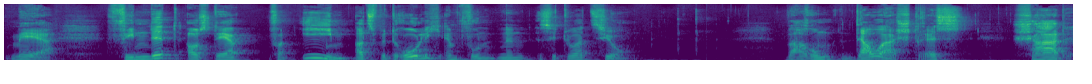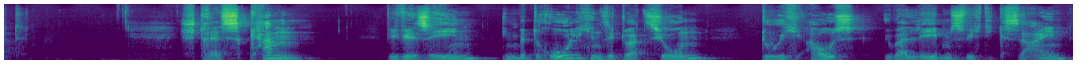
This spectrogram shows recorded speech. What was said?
mehr findet aus der von ihm als bedrohlich empfundenen Situation. Warum Dauerstress schadet. Stress kann, wie wir sehen, in bedrohlichen Situationen durchaus überlebenswichtig sein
